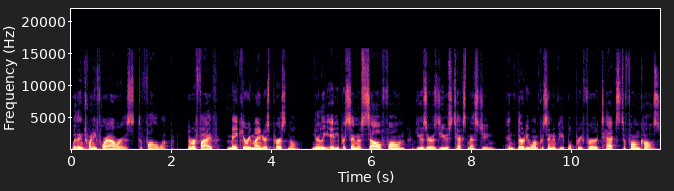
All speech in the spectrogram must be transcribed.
within 24 hours to follow up. Number five, make your reminders personal. Nearly 80% of cell phone users use text messaging, and 31% of people prefer text to phone calls.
